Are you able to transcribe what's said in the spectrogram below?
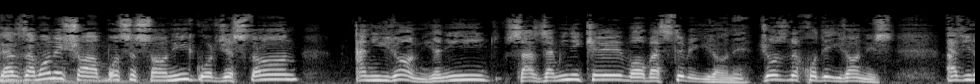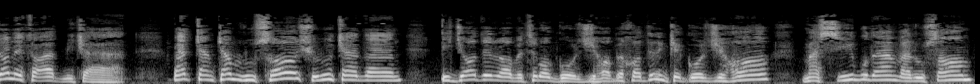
در زمان شاه عباس ثانی گرجستان ایران یعنی سرزمینی که وابسته به ایرانه جزو خود ایران نیست. از ایران اطاعت می‌کرد. بعد کم کم روسا شروع کردن ایجاد رابطه با گرجی ها به خاطر اینکه گرجی ها مسیحی بودن و روسام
